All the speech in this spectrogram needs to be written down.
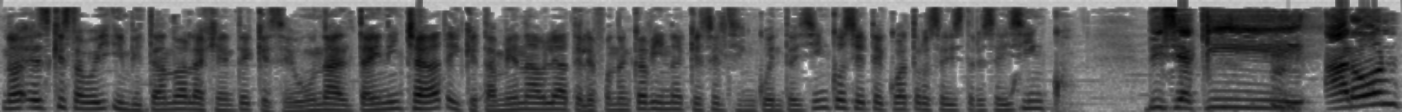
No, es que estaba invitando a la gente que se una al Tiny Chat y que también hable a teléfono en cabina, que es el 55746365. Dice aquí Aaron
